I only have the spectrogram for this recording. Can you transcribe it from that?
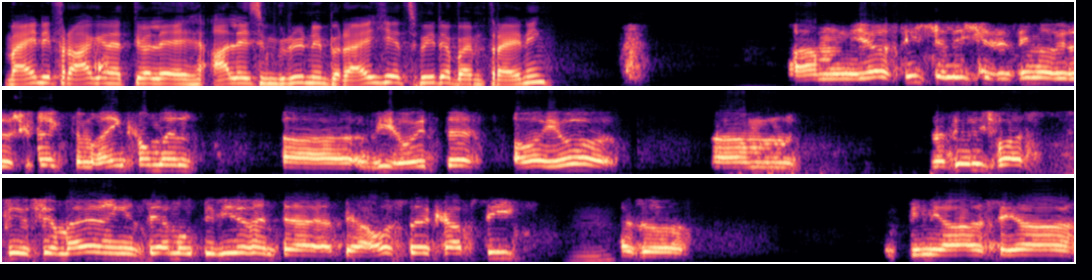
meine Frage natürlich, alles im grünen Bereich jetzt wieder beim Training? Ähm, ja, sicherlich ist es immer wieder schwierig zum Reinkommen, äh, wie heute. Aber ja, ähm, Natürlich war es für, für Meiringen sehr motivierend, der, der Austria-Cup-Sieg. Mhm. Also ich bin ja sehr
